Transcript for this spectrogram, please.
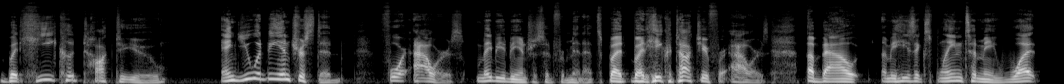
But he could talk to you and you would be interested for hours. Maybe you'd be interested for minutes, but but he could talk to you for hours about I mean, he's explained to me what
